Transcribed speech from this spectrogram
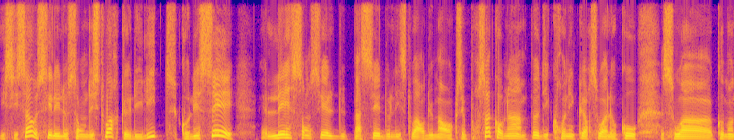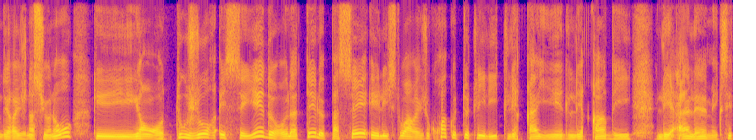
et c'est ça aussi les leçons d'histoire, que l'élite connaissait l'essentiel du passé de l'histoire du Maroc. C'est pour ça qu'on a un peu des chroniqueurs, soit locaux, soit, comment dirais-je, nationaux, qui ont toujours essayé de relater le passé et l'histoire. Et je crois que toute l'élite, les qaïds, les qadis, les alem, etc.,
